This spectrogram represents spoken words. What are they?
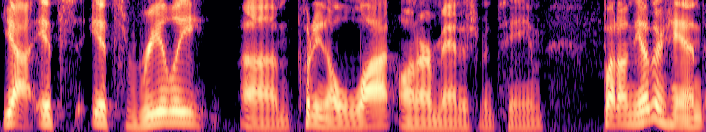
yeah, it's it's really um, putting a lot on our management team. But on the other hand,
